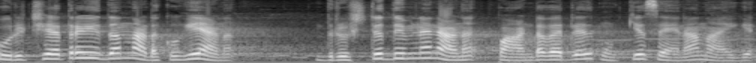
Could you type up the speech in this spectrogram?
കുരുക്ഷേത്ര യുദ്ധം നടക്കുകയാണ്. ദൃഷ്ടദ്യുമ്നനാണ് പാണ്ഡവരുടെ മുഖ്യ സേനാനായകൻ.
